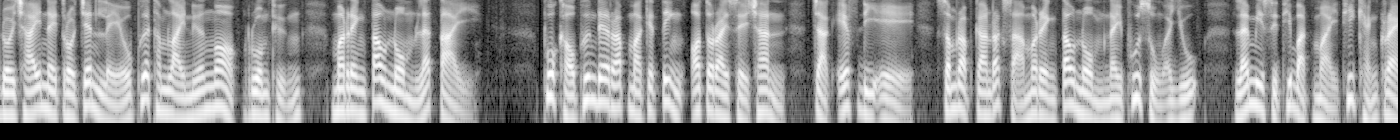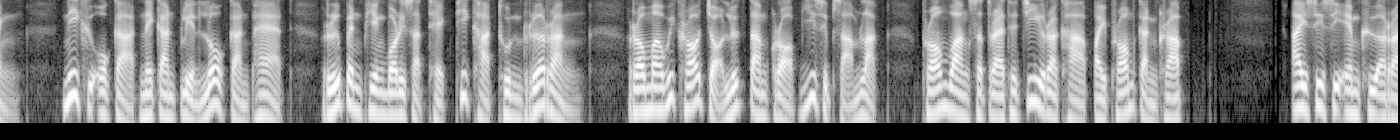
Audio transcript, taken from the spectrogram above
โดยใช้ไนโตรเจนเหลวเพื่อทำลายเนื้องอกรวมถึง มะเร็งเต้านมและไต พวกเขาเพิ่งได้รับ Marketing Authorization จาก FDA สำหรับการรักษามะเร็งเต้านมในผู้สูงอายุ และมีสิทธิบัตรใหม่ที่แข็งแกร่ง นี่คือโอกาสในการเปลี่ยนโลกการแพทย์ หรือเป็นเพียงบริษัทเทคที่ขาดทุนเรื้อรัง เรามาวิเคราะห์เจาะลึกตามกรอบ 23 หลัก พร้อมวาง strategy ราคาไปพร้อมกันครับ ICCM คืออะไร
